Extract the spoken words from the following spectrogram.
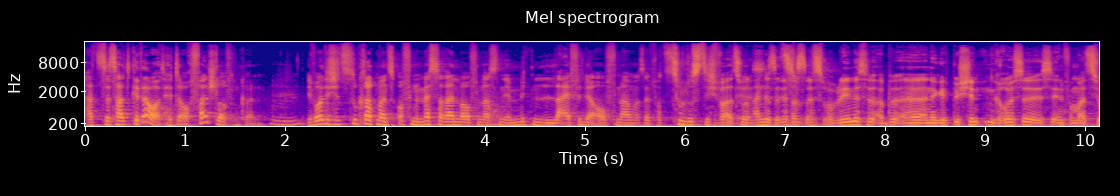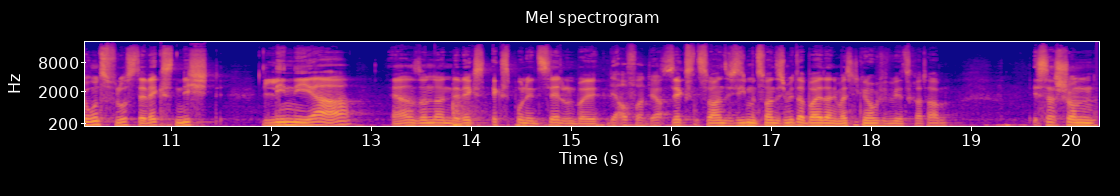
hat es das halt gedauert. Hätte auch falsch laufen können. Ich wollte dich jetzt du gerade mal ins offene Messer reinlaufen lassen, hier mitten live in der Aufnahme, was einfach zu lustig war, als du angesetzt das, hast. das dazu. Problem ist, ab äh, einer bestimmten Größe ist der Informationsfluss, der wächst nicht linear, ja, sondern der wächst exponentiell. Und bei Der Aufwand, ja. 26, 27 Mitarbeitern, ich weiß nicht genau, wie viele wir jetzt gerade haben, ist das schon,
